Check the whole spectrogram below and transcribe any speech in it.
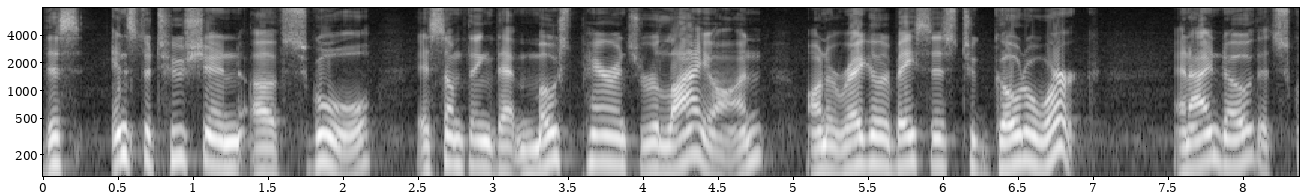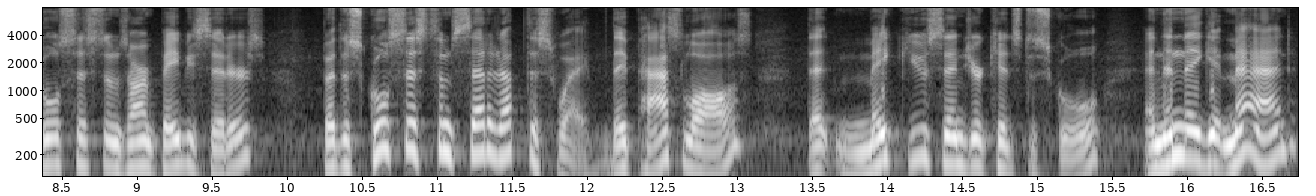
This institution of school is something that most parents rely on on a regular basis to go to work. And I know that school systems aren't babysitters, but the school system set it up this way. They pass laws that make you send your kids to school, and then they get mad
